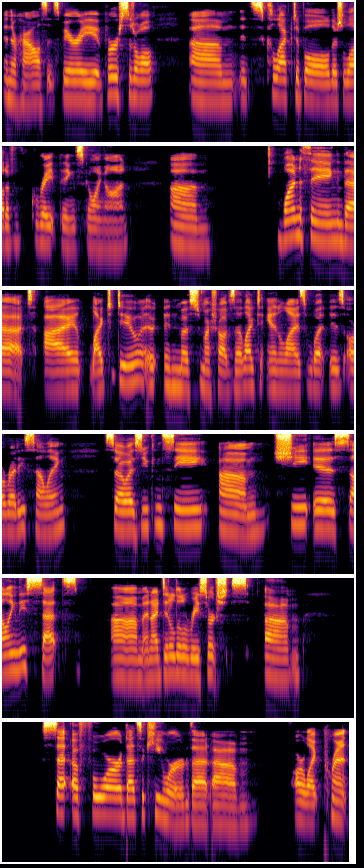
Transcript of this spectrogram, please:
in their house. It's very versatile. Um, it's collectible. There's a lot of great things going on. Um, one thing that I like to do uh, in most of my shops, I like to analyze what is already selling. So as you can see, um, she is selling these sets, um, and I did a little research. Um, set of four, that's a keyword that um, are like print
